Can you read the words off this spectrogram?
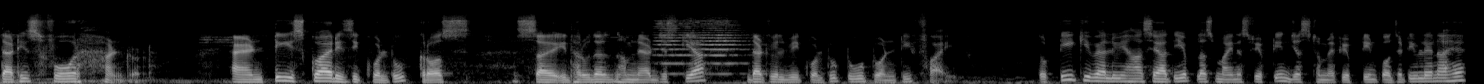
that is 400 and t square is equal to cross इधर उधर हमने एडजस्ट किया that will be equal to 225 तो t की वैल्यू यहाँ से आती है प्लस माइनस फिफ्टीन जस्ट हमें 15 पॉजिटिव लेना है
